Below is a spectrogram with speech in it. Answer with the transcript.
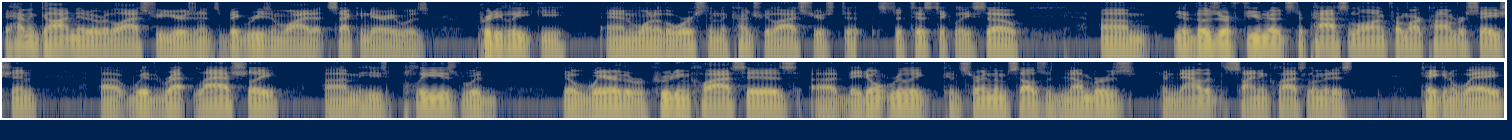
They haven't gotten it over the last few years, and it's a big reason why that secondary was pretty leaky and one of the worst in the country last year st- statistically. So um, you know, those are a few notes to pass along from our conversation uh, with Rhett Lashlee. Um, he's pleased with you know where the recruiting class is. Uh, they don't really concern themselves with numbers. You know, now that the signing class limit is taken away,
